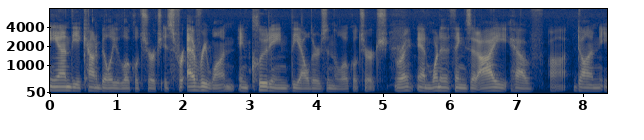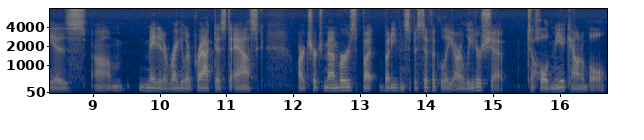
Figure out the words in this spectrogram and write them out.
and the accountability of the local church is for everyone, including the elders in the local church. Right. And one of the things that I have uh, done is um, made it a regular practice to ask our church members, but but even specifically our leadership, to hold me accountable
